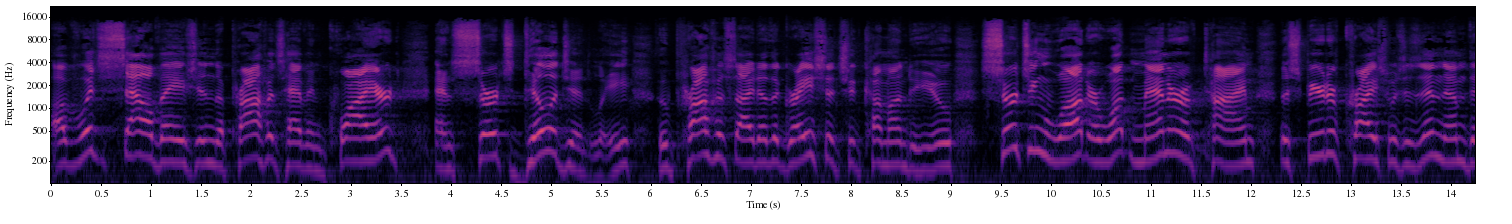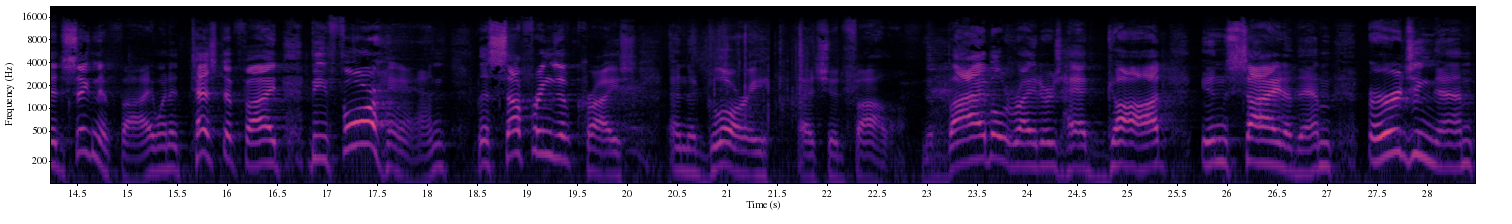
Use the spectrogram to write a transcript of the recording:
of which salvation the prophets have inquired and searched diligently, who prophesied of the grace that should come unto you, searching what or what manner of time the Spirit of Christ which is in them did signify, when it testified beforehand the sufferings of Christ and the glory that should follow. The Bible writers had God inside of them, urging them,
